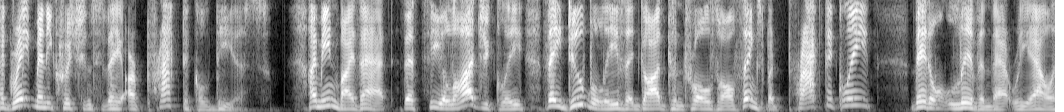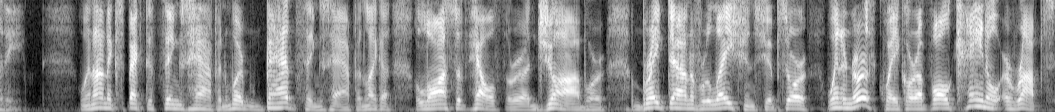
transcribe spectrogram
A great many Christians today are practical deists. I mean by that, that theologically, they do believe that God controls all things, but practically, they don't live in that reality when unexpected things happen, when bad things happen, like a loss of health or a job or a breakdown of relationships, or when an earthquake or a volcano erupts,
